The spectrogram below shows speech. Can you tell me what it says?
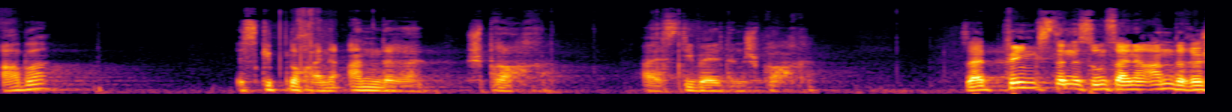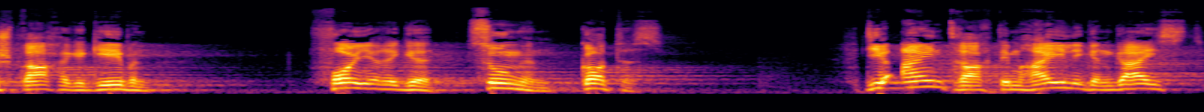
Aber es gibt noch eine andere Sprache als die Weltensprache. Seit Pfingsten ist uns eine andere Sprache gegeben. Feurige Zungen Gottes. Die Eintracht im Heiligen Geist.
